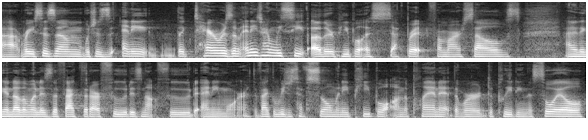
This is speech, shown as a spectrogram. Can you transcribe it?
Uh, racism, which is any like terrorism, anytime we see other people as separate from ourselves. And I think another one is the fact that our food is not food anymore. The fact that we just have so many people on the planet that we're depleting the soil,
